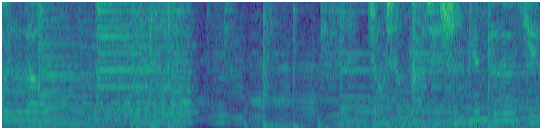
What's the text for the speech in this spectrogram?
会流。就像那些失眠的夜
